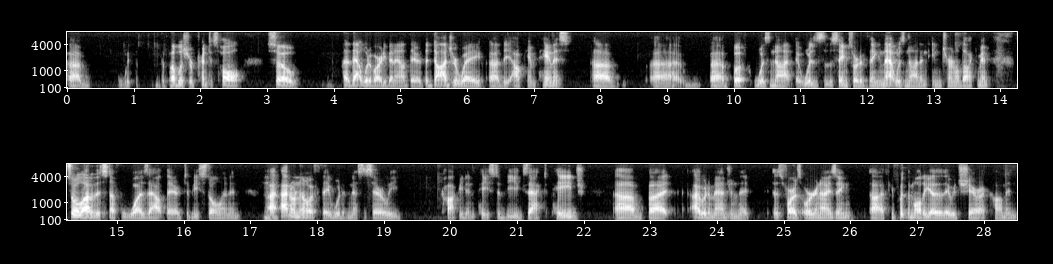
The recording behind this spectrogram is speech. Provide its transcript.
um, with the, the publisher Prentice Hall. So uh, that would have already been out there. The Dodger Way, uh, the Al Campanis uh, uh, book was not. It was the same sort of thing, and that was not an internal document. So a lot of this stuff was out there to be stolen, and Mhm. I, I don't know if they would have necessarily copied and pasted the exact page, um, but I would imagine that as far as organizing, uh, if you put them all together, they would share a common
